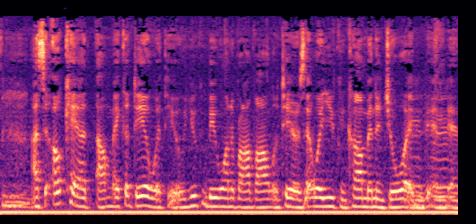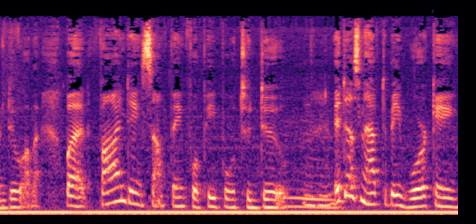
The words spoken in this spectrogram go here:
Mm-hmm. I said, Okay, I'll make a deal with you. You can be one of our volunteers. That way you can come and enjoy mm-hmm. and, and, mm-hmm. and, do all that. But finding something for people to do, mm-hmm. it doesn't have to be working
